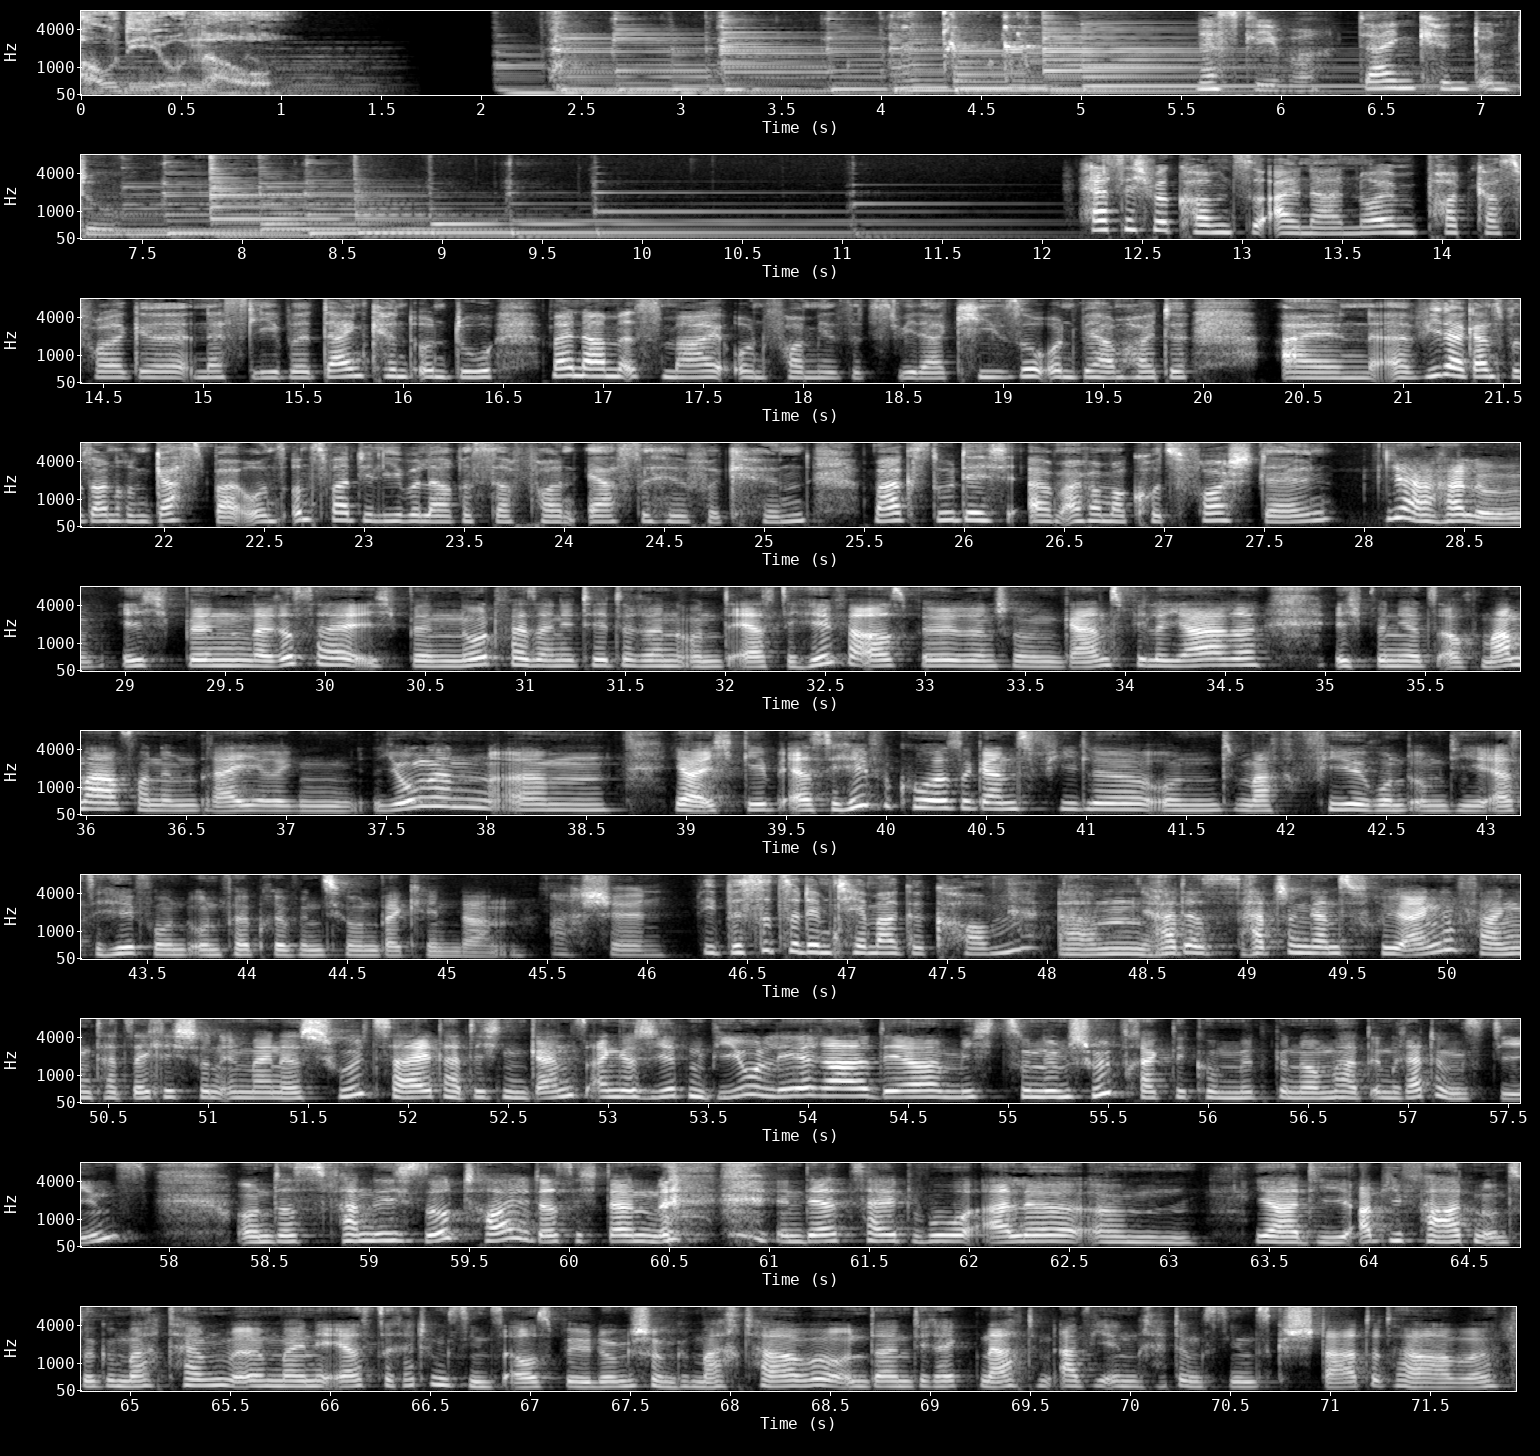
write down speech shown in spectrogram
Audio Now. Nestliebe, dein Kind und du. Herzlich willkommen zu einer neuen Podcast-Folge Nestliebe, dein Kind und du. Mein Name ist Mai und vor mir sitzt wieder Kiso und wir haben heute einen äh, wieder ganz besonderen Gast bei uns und zwar die liebe Larissa von Erste Hilfe Kind. Magst du dich ähm, einfach mal kurz vorstellen? Ja, hallo. Ich bin Larissa. Ich bin Notfallsanitäterin und Erste-Hilfe-Ausbilderin schon ganz viele Jahre. Ich bin jetzt auch Mama von einem dreijährigen Jungen. Ähm, ja, ich gebe Erste-Hilfe-Kurse ganz viele und mache viel rund um die Erste-Hilfe und Unfallprävention bei Kindern. Ach, schön. Wie bist du zu dem Thema gekommen? Ähm, ja, das hat schon ganz früh angefangen. Tatsächlich schon in meiner Schulzeit hatte ich einen ganz engagierten Biolehrer, der mich zu einem Schulpraktikum mitgenommen hat in Rettungsdienst. Und das fand ich so toll, dass ich dann in der Zeit, wo alle ähm, ja die Abifahrten und so gemacht haben, äh, meine erste Rettungsdienstausbildung schon gemacht habe und dann direkt nach dem Abi in Rettungsdienst gestartet habe.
